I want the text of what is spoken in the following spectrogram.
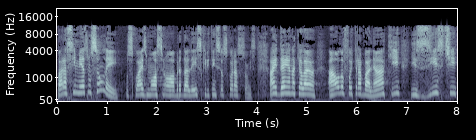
para si mesmos são lei, os quais mostram a obra da lei escrita em seus corações. A ideia naquela aula foi trabalhar que existe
